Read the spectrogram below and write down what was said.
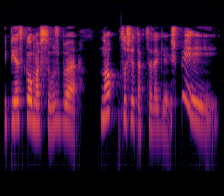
I pieską masz służbę. No, co się tak ceregiej? Śpi!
